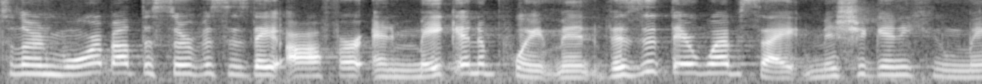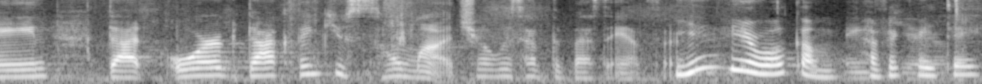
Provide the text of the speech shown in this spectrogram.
To learn more about the services they offer and make an appointment, visit their website, michiganhumane.org. Doc, thank you so much. You always have the best answer. Yeah, you're welcome. Thank have a great day.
